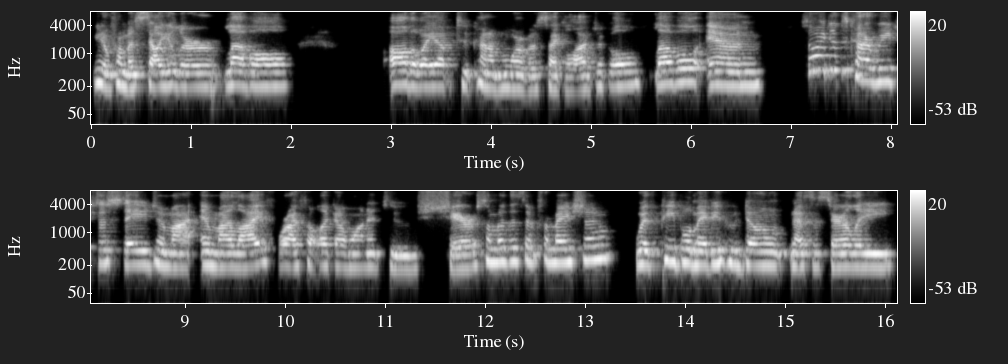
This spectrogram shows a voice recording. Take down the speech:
you know, from a cellular level all the way up to kind of more of a psychological level. And so I just kind of reached a stage in my in my life where I felt like I wanted to share some of this information with people maybe who don't necessarily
